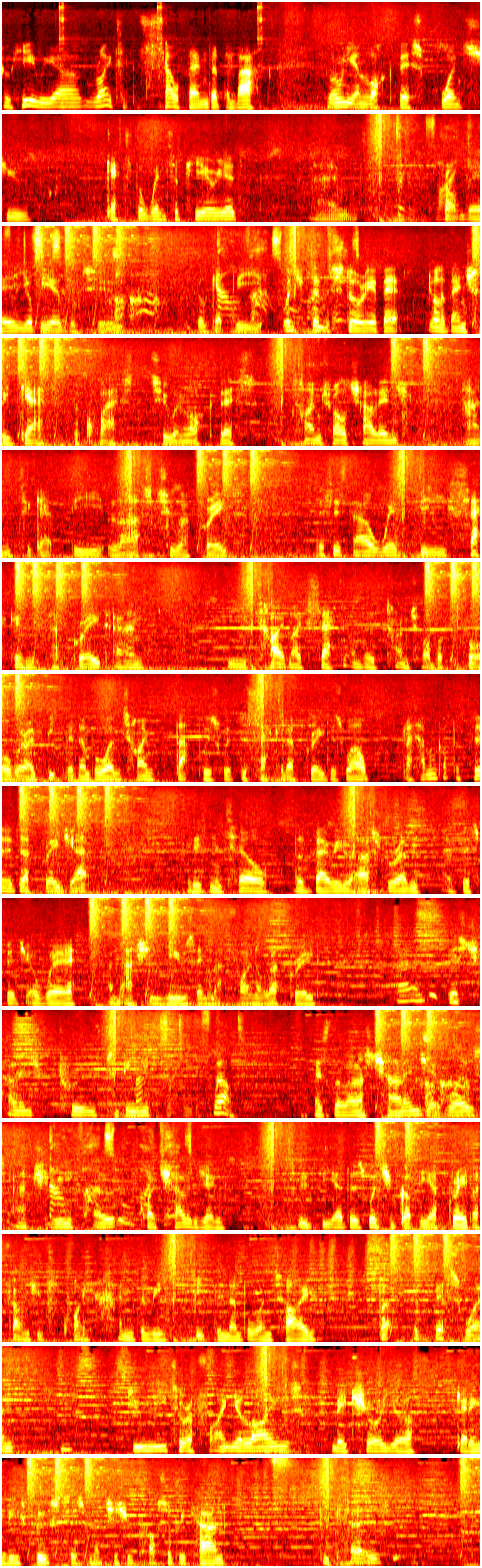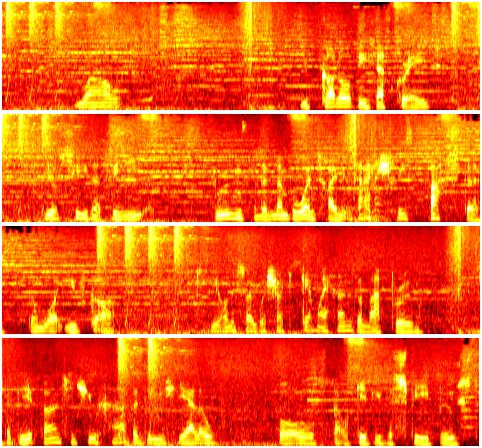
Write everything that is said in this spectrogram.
So here we are, right at the south end of the map. You only unlock this once you get to the winter period, and from there you'll be able to, you'll get the, once you've done the story a bit, you'll eventually get the quest to unlock this time trial challenge and to get the last two upgrades. This is now with the second upgrade and the time I set on the time trial before where I beat the number one time, that was with the second upgrade as well. But I haven't got the third upgrade yet. It isn't until the very last run of this video where I'm actually using that final upgrade. And this challenge proved to be, well, as the last challenge it was actually uh, quite challenging with the others. Once you've got the upgrade I found you quite handily beat the number one time but for this one you do need to refine your lines make sure you're getting these boosts as much as you possibly can. Because while you've got all these upgrades you'll see that the broom for the number one time is actually faster than what you've got. To be honest I wish I could get my hands on that broom but the advantage you have are these yellow balls that will give you the speed boost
